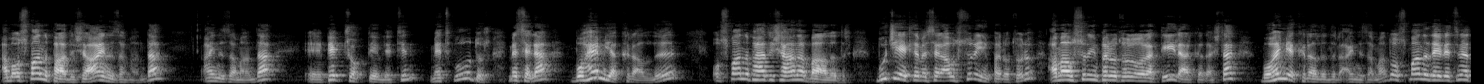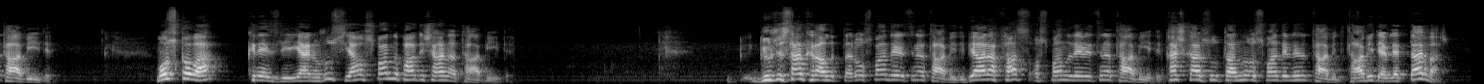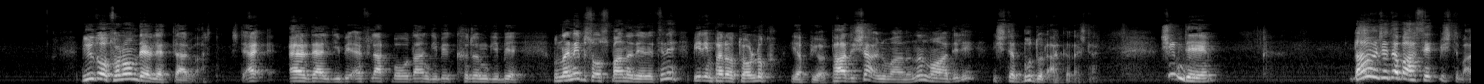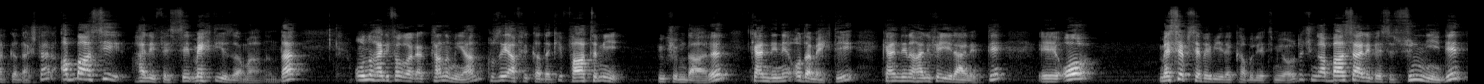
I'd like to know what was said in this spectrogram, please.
Ama Osmanlı padişahı aynı zamanda aynı zamanda e, pek çok devletin metbuudur. Mesela Bohemya Krallığı Osmanlı padişahına bağlıdır. Bu cihetle mesela Avusturya İmparatoru ama Avusturya İmparatoru olarak değil arkadaşlar. Bohemya Krallıdır aynı zamanda. Osmanlı Devleti'ne tabiydi. Moskova Knezliği yani Rusya Osmanlı padişahına tabiydi. Gürcistan krallıkları Osmanlı Devleti'ne tabiydi. Bir ara Fas Osmanlı Devleti'ne tabiydi. Kaşgar Sultanlığı Osmanlı Devleti'ne tabiydi. Tabi devletler var. Bir de otonom devletler var. İşte er-, Erdel gibi, Eflat Boğdan gibi, Kırım gibi. Bunların hepsi Osmanlı Devleti'ni bir imparatorluk yapıyor. Padişah ünvanının muadili işte budur arkadaşlar. Şimdi daha önce de bahsetmiştim arkadaşlar. Abbasi halifesi Mehdi zamanında onu halife olarak tanımayan Kuzey Afrika'daki Fatımi hükümdarı kendini o da Mehdi kendini halife ilan etti. E, o mezhep sebebiyle kabul etmiyordu. Çünkü Abbasi halifesi Sünniydi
